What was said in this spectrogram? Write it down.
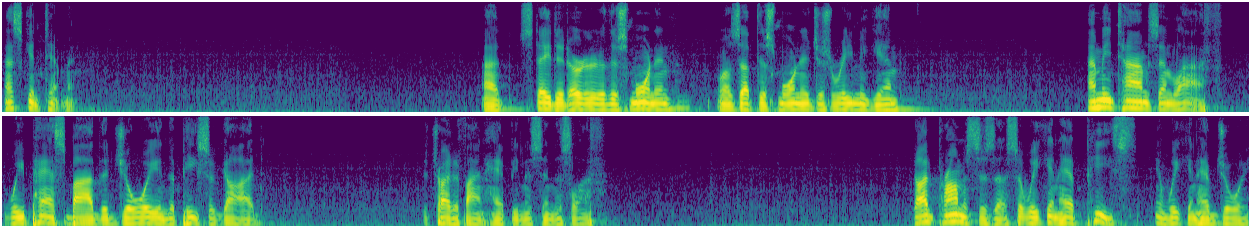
That's contentment. I stated earlier this morning, I was up this morning just reading again, how many times in life we pass by the joy and the peace of God to try to find happiness in this life. God promises us that we can have peace and we can have joy.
